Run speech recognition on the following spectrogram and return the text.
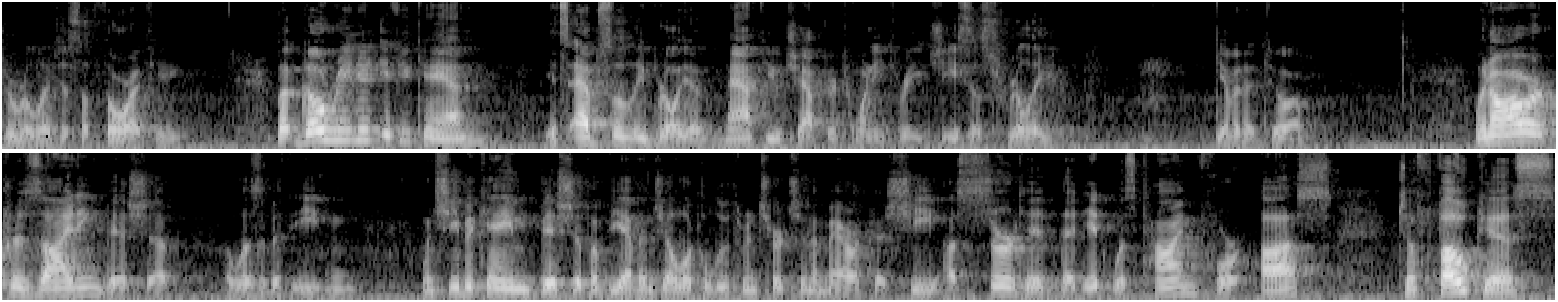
to religious authority. But go read it if you can. It's absolutely brilliant. Matthew chapter 23. Jesus really giving it to him. When our presiding bishop, Elizabeth Eaton, when she became bishop of the Evangelical Lutheran Church in America, she asserted that it was time for us to focus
